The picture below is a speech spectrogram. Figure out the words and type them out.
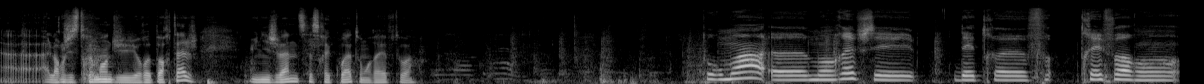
à, à l'enregistrement du reportage. Unijvan, ça serait quoi ton rêve, toi? Pour moi, euh, mon rêve, c'est d'être euh, très fort en,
